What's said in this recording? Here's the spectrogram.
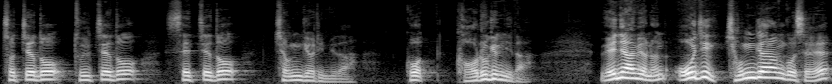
첫째도 둘째도 셋째도 정결입니다. 곧 거룩입니다. 왜냐하면 오직 정결한 곳에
